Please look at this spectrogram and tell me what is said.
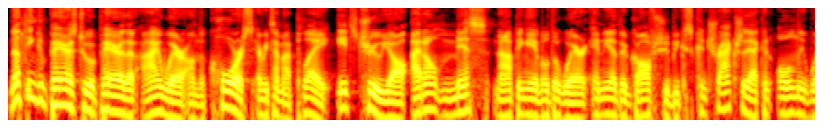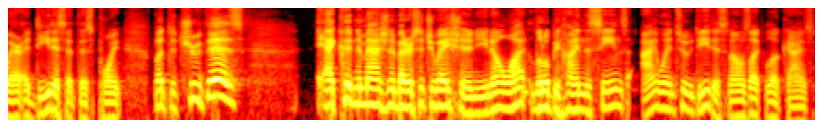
Nothing compares to a pair that I wear on the course every time I play. It's true, y'all. I don't miss not being able to wear any other golf shoe because contractually I can only wear Adidas at this point. But the truth is, I couldn't imagine a better situation. And you know what? A little behind the scenes, I went to Adidas and I was like, look, guys,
